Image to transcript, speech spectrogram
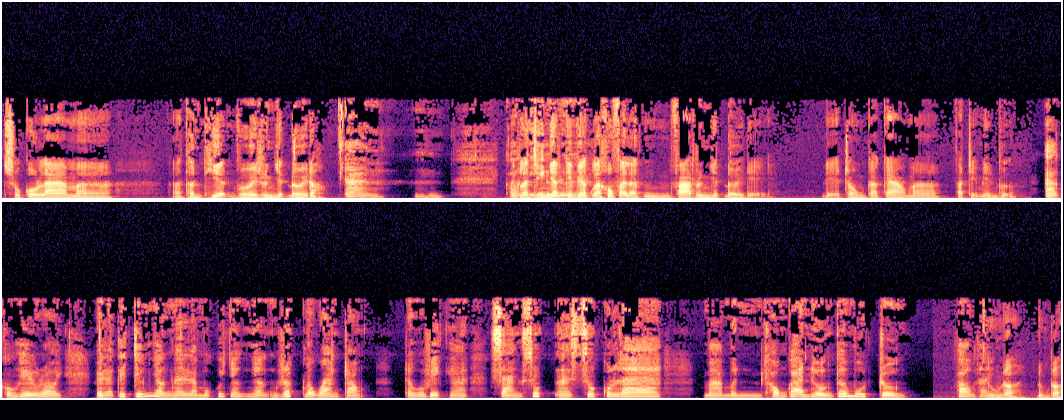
sô cô la mà à, thân thiện với rừng nhiệt đới đó. à. ừ. Tức là chứng nhận cái việc là không phải là phá rừng nhiệt đới để để trồng cacao mà phát triển bền vững. À con hiểu rồi. Vậy là cái chứng nhận này là một cái chứng nhận rất là quan trọng trong cái việc à, sản xuất à, sô cô la mà mình không có ảnh hưởng tới môi trường. Phải không thầy? Đúng rồi, đúng rồi.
